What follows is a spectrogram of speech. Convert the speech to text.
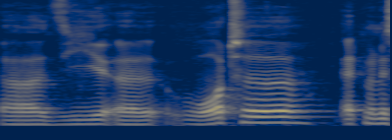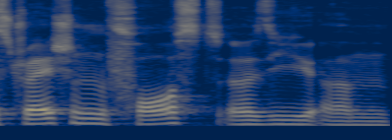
uh, the uh, water administration forced uh, the um,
